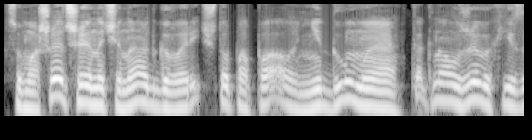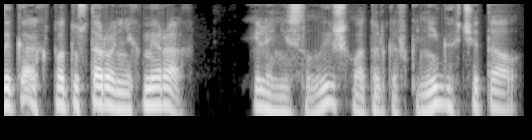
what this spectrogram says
Сумасшедшие начинают говорить, что попало, не думая, как на лживых языках в потусторонних мирах. Или не слышал, а только в книгах читал.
